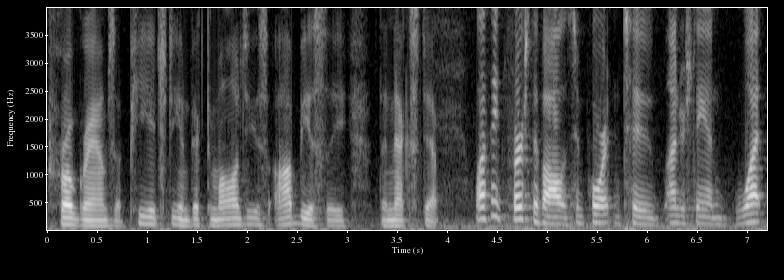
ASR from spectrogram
programs. A PhD in victimology is obviously the next step. Well, I think first of all, it's important to understand what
